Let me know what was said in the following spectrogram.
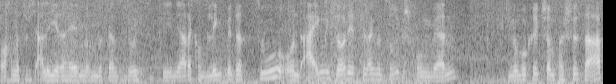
Brauchen natürlich alle ihre Helden, um das Ganze durchzuziehen. Ja, da kommt Link mit dazu und eigentlich sollte jetzt hier langsam zurückgesprungen werden. Nobo kriegt schon ein paar Schüsse ab.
